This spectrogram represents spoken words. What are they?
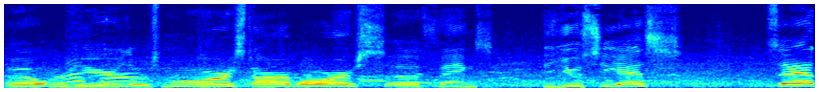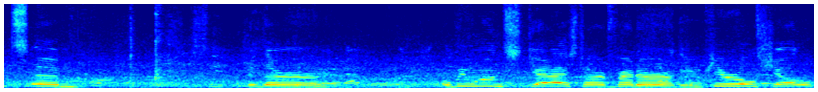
uh, over here there's more Star Wars uh, things. The UCS sets. Um, the Obi-Wan's Jedi Starfighter, the Imperial Shuttle,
